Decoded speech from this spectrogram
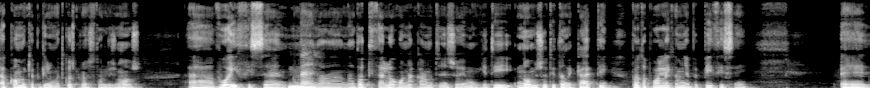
ακόμα και ο επαγγελματικός προσανατολισμός α, βοήθησε Ναι. να, να, να δω τι θέλω εγώ να κάνω με τη ζωή μου. Γιατί νόμιζα ότι ήταν κάτι, πρώτα απ' όλα είχα μια πεποίθηση ε,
